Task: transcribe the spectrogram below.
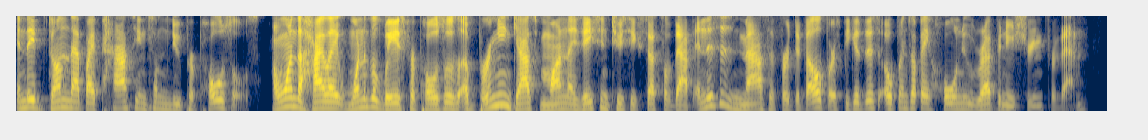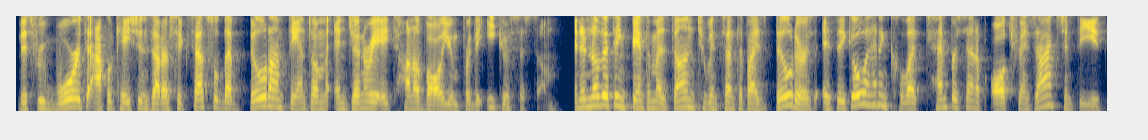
And they've done that by passing some new proposals. I wanted to highlight one of the latest proposals of bringing gas monetization to successful dApp. And this is massive for developers because this opens opens up a whole new revenue stream for them. This rewards applications that are successful that build on Fantom and generate a ton of volume for the ecosystem. And another thing Fantom has done to incentivize builders is they go ahead and collect 10% of all transaction fees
